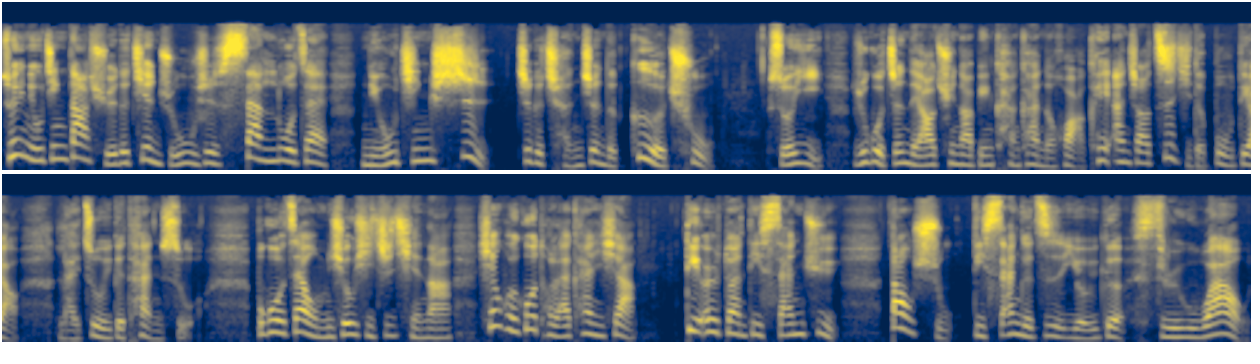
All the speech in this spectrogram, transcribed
所以牛津大学的建筑物是散落在牛津市这个城镇的各处。所以，如果真的要去那边看看的话，可以按照自己的步调来做一个探索。不过，在我们休息之前呢，先回过头来看一下第二段第三句倒数第三个字有一个 throughout。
